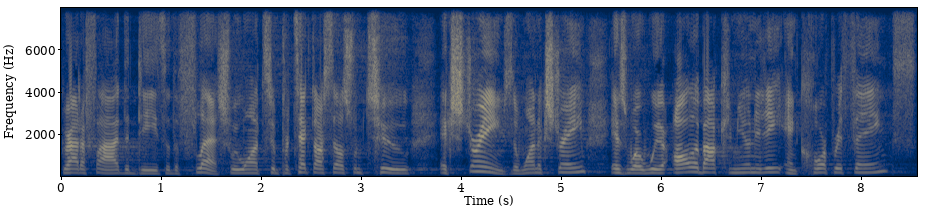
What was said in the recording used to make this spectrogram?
gratify the deeds of the flesh. We want to protect ourselves from two extremes. The one extreme is where we're all about community and corporate things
